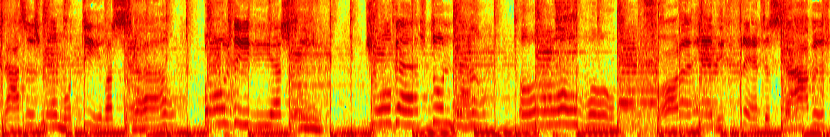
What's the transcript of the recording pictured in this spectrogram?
Trazes-me motivação, bons dias sim, julgas tu não. Oh, oh, oh. Fora é diferente, sabes?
